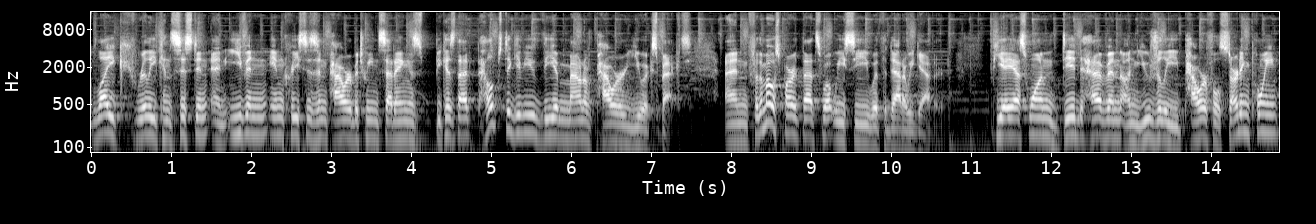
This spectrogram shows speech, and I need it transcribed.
like really consistent and even increases in power between settings because that helps to give you the amount of power you expect. And for the most part, that's what we see with the data we gathered. PAS1 did have an unusually powerful starting point,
